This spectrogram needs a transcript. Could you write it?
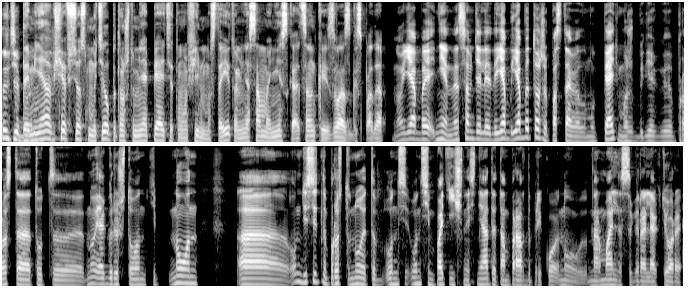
Ну, типа, Да меня вообще все смутило, потому что у меня 5 этому фильму стоит, у меня самая низкая оценка из вас, господа. Ну, я бы... Не, на самом деле, я, бы- я бы тоже поставил ему 5, может быть. Я просто тут... э, Ну, я говорю, что он, типа... Ну, он... а, он действительно просто, ну, это он, он симпатично снят, и там, правда, прикольно, ну, нормально сыграли актеры.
